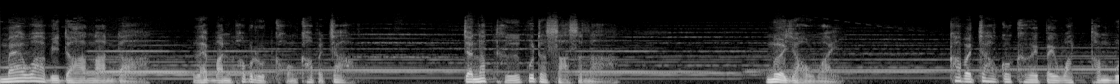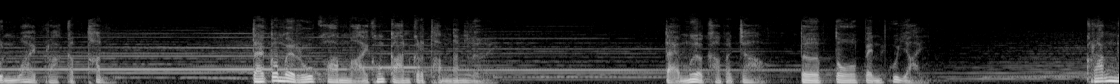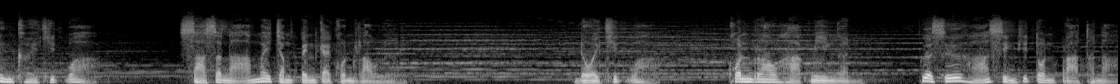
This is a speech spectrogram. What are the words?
แม้ว่าบิดามารดาและบรรพบุรุษของข้าพเจ้า จะนับถือพุทธศาสนา เมื่อเยาว์วัยข้าพเจ้าก็เคยไปวัดทำบุญไหว้พระกับท่าน แต่ก็ไม่รู้ความหมายของการกระทำนั้นเลย แต่เมื่อข้าพเจ้าเติบโตเป็นผู้ใหญ่ ครั้งหนึ่งเคยคิดว่า ศาสนาไม่จำเป็นแก่คนเราเลย โดยคิดว่า คนเราหากมีเงิน เพื่อซื้อหาสิ่งที่ตนปรารถนา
